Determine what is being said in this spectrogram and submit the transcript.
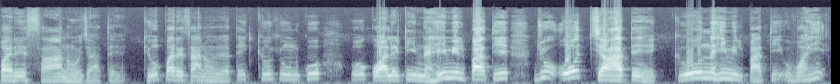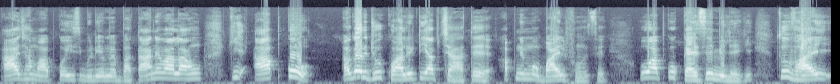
परेशान हो जाते हैं। क्यों परेशान हो जाते हैं? क्योंकि उनको वो क्वालिटी नहीं मिल पाती है, जो वो चाहते हैं। क्यों नहीं मिल पाती? वहीं आज हम आपको इस वीडियो में बताने वाला हूँ कि आपको अगर जो क्वालिटी आप चाहते हैं अपने मोबाइल फ़ोन से, वो आपको कैसे मिलेगी? तो भाई,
